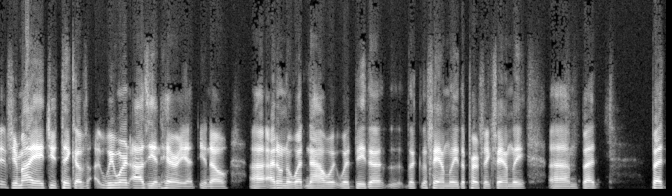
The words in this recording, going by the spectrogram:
if you're my age, you'd think of we weren't Ozzie and Harriet. You know, uh, I don't know what now it would be the the, the family, the perfect family, um, but but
